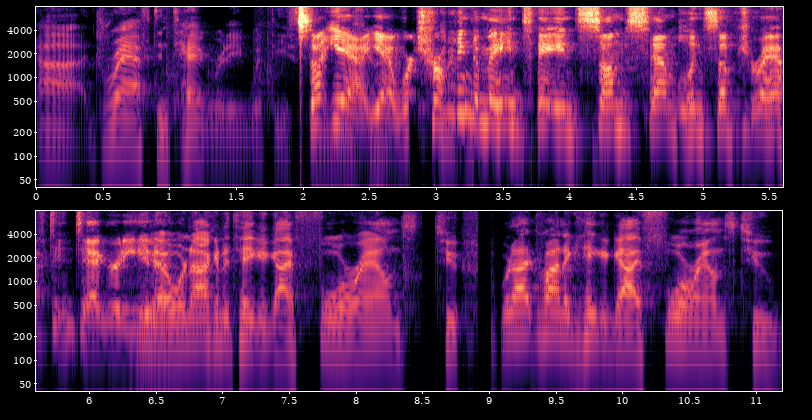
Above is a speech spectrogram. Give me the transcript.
uh, draft integrity with these. so yeah, you yeah, we're trying to maintain some semblance of draft integrity here. You know, we're not going to take a guy four rounds too. We're not trying to take a guy four rounds too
